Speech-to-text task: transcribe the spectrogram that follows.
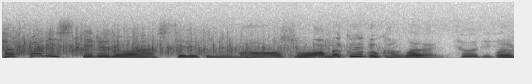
さっぱりしてるのはしてると思います。ああそう。あんまりくよくよ考えない。そうですね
